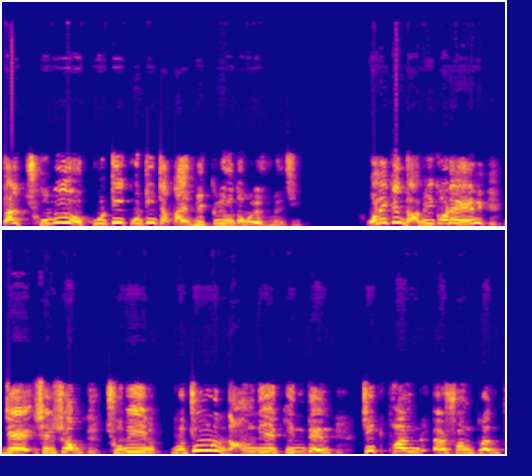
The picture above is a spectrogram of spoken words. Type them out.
তার ছবিও কোটি কোটি টাকায় বিক্রি হতো বলে শুনেছি। অনেকে দাবি করেন যে সেই সব ছবির প্রচুর দাম দিয়ে কিনতেন চিটফান্ড সংক্রান্ত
